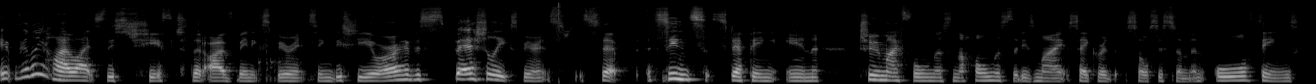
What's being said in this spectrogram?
it really highlights this shift that I've been experiencing this year, or I have especially experienced since stepping in to my fullness and the wholeness that is my sacred soul system and all things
